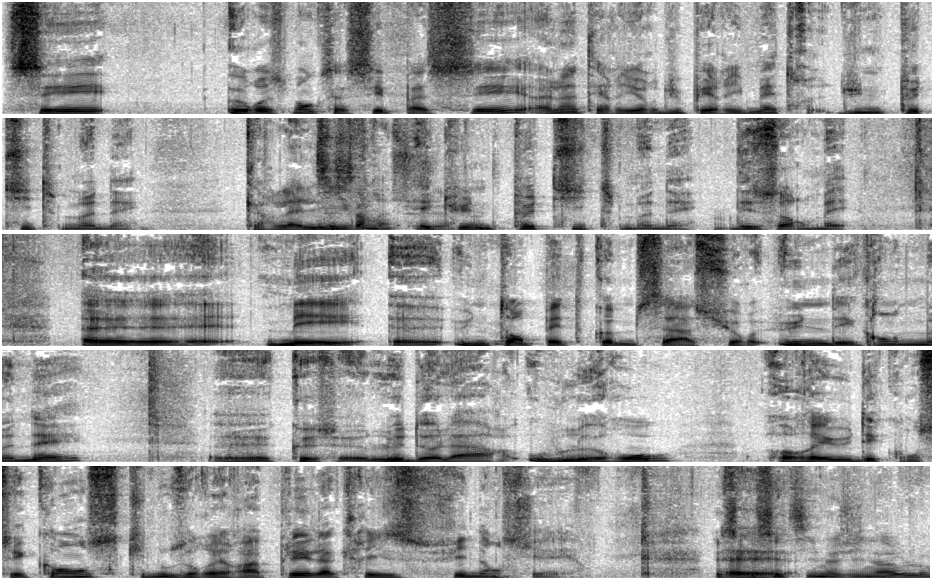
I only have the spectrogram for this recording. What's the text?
C'est Heureusement que ça s'est passé à l'intérieur du périmètre d'une petite monnaie, car la livre est, une petite monnaie désormais. Euh, mais euh, une tempête comme ça sur une des grandes monnaies, euh, que le dollar ou l'euro, aurait eu des conséquences qui nous auraient rappelé la crise financière. Est-ce que c'est imaginable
